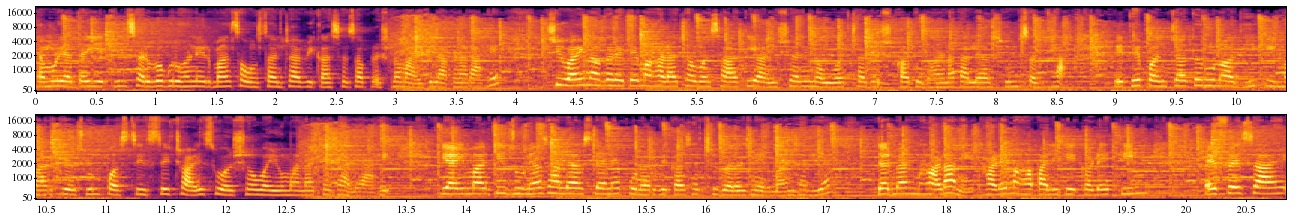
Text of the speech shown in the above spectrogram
त्यामुळे आता येथील सर्व गृहनिर्माण संस्थांच्या विकासाचा प्रश्न मार्गी लागणार आहे. शिवाई नगर येथे म्हाडाच्या वसाहती ऐंशी आणि नव्वदच्या दशकात उभारण्यात आल्या असून सध्या येथे पंच्याहत्तरहून अधिक इमारती असून पस्तीस ते चाळीस वर्ष वयोमानाच्या झाल्या आहेत. या इमारती जुन्या झाल्या असल्याने पुनर्विकासाची गरज निर्माण झाली आहे. दरम्यान म्हाडाने ठाणे महापालिकेकडे तीन एफ एस आय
